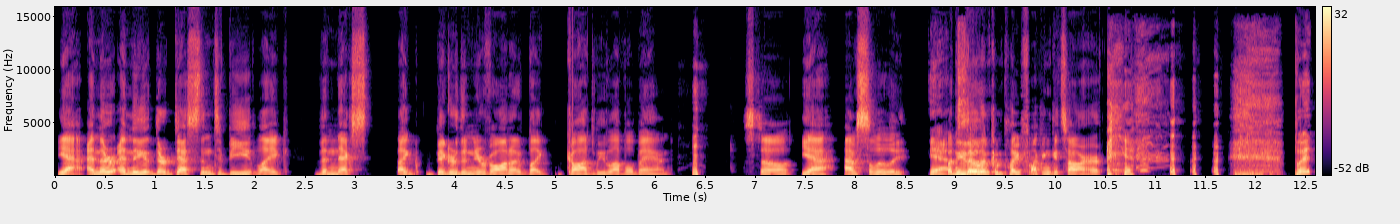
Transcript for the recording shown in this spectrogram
yeah, and they're and they they're destined to be like the next like bigger than Nirvana like godly level band. so yeah, absolutely. Yeah. But neither so- of them can play fucking guitar. but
